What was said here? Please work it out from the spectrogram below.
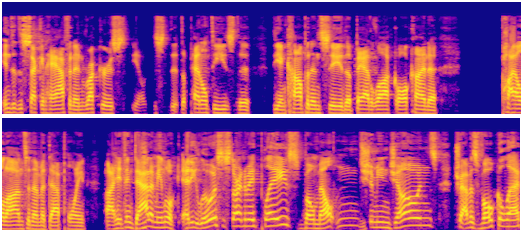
into the second half, and then Rutgers, you know, the, the penalties, the the incompetency, the bad luck, all kind of piled onto them at that point. I think that, I mean, look, Eddie Lewis is starting to make plays. Bo Melton, mm-hmm. Shameen Jones, Travis Vokolek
